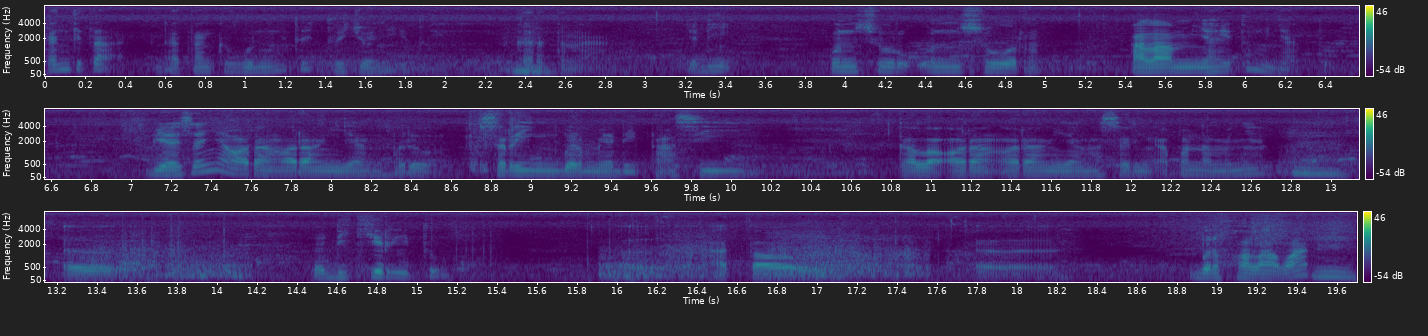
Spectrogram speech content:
Kan kita datang ke gunung itu tujuannya itu agar Hmm. tenang. Jadi unsur-unsur alamiah itu menyatu. Biasanya orang-orang yang ber- sering bermeditasi kalau orang-orang yang sering apa namanya hmm, eh dikir itu eh, atau eh, berholawat hmm,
